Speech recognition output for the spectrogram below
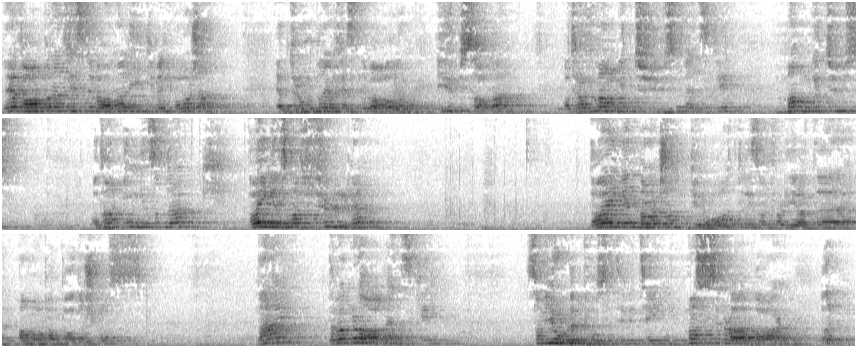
Men jeg var på den festivalen allikevel i år, sånn. Jeg dro på den festivalen i Uppsala og traff mange tusen mennesker. Mange tusen. Og det var ingen som drakk. Det var ingen som var fulle. Det var ingen barn som gråt liksom fordi at uh, mamma og pappa hadde slåss. Nei, det var glade mennesker som gjorde positive ting. Masse glade barn. Og det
